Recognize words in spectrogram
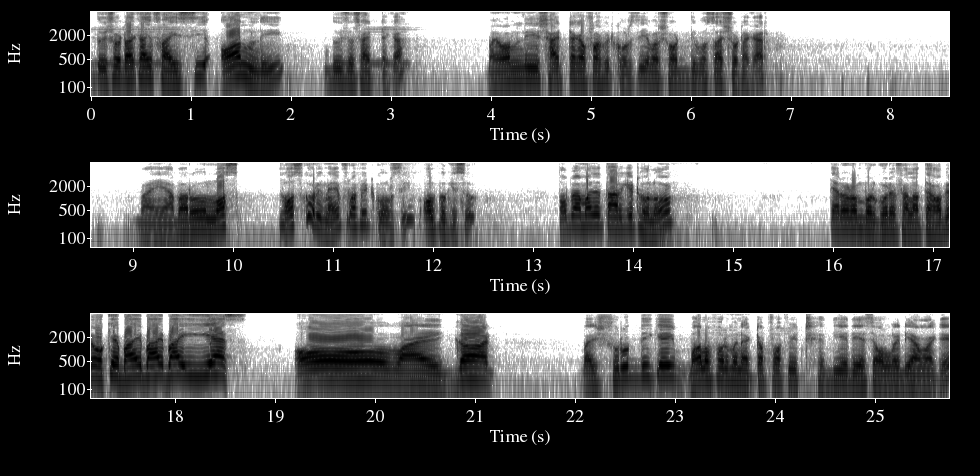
দুইশো টাকায় পাইছি অনলি দুইশো ষাট টাকা। ভাই অনলি ষাট টাকা প্রফিট করছি, এবার শর্ট দিব চারশো টাকার। ভাই, আবারও লস লস করি নাই প্রফিট করছি, অল্প কিছু। তবে আমাদের টার্গেট হলো, তেরো নম্বর করে ফেলাতে হবে। Okay bye bye bye yes oh my god ভাই, শুরুর দিকেই ভালো পরিমাণে একটা প্রফিট দিয়ে দিয়েছে অলরেডি আমাকে।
